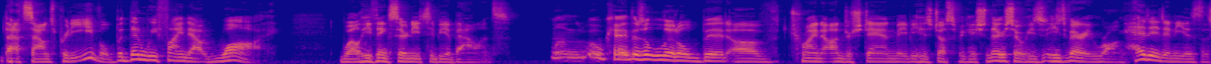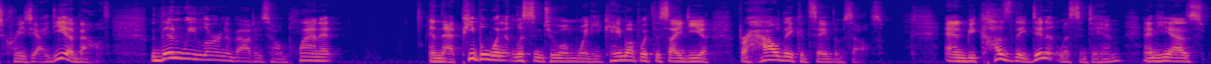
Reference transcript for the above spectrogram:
That sounds pretty evil, but then we find out why. Well, he thinks there needs to be a balance okay, there's a little bit of trying to understand maybe his justification there. So he's, he's very wrong headed and he has this crazy idea of balance. But then we learn about his home planet and that people wouldn't listen to him when he came up with this idea for how they could save themselves. And because they didn't listen to him, and he has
